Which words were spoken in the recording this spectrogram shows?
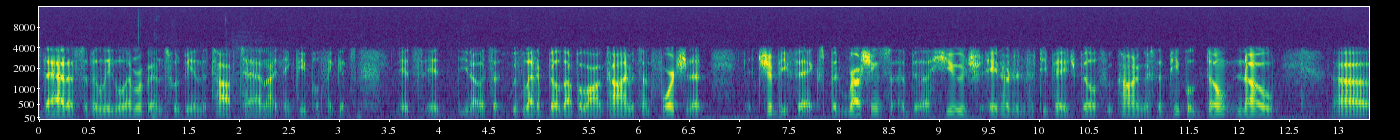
status of illegal immigrants would be in the top 10. I think people think it's it's it you know it's a, we've let it build up a long time. It's unfortunate. It should be fixed, but rushing a, a huge 850-page bill through Congress that people don't know uh,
